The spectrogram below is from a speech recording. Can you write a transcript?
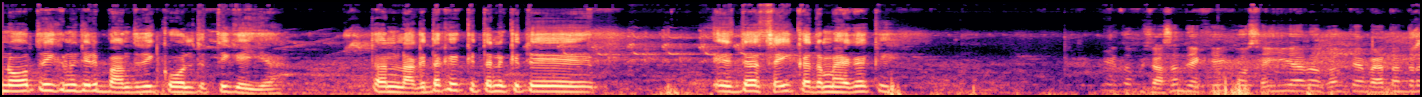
9 ਤਰੀਕ ਨੂੰ ਜਿਹੜੀ ਬੰਦ ਦੀ ਕੋਲ ਦਿੱਤੀ ਗਈ ਹੈ ਤੁਹਾਨੂੰ ਲੱਗਦਾ ਕਿ ਕਿਤੇ ਨਾ ਕਿਤੇ ਇਸ ਦਾ ਸਹੀ ਕਦਮ ਹੈਗਾ ਕਿ? ਇਹ ਤਾਂ ਪ੍ਰਸ਼ਾਸਨ ਦੇਖੇ ਕੋ ਸਹੀ ਹੈ ਤਾਂ ਗਲਤ ਹੈ ਮੈਂ ਤਾਂ ਅੰਦਰ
